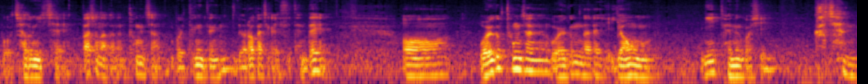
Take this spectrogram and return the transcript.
뭐 자동이체 빠져나가는 통장, 뭐 등등 여러 가지가 있을 텐데 어, 월급 통장은 월급날에 0이 되는 것이 가장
